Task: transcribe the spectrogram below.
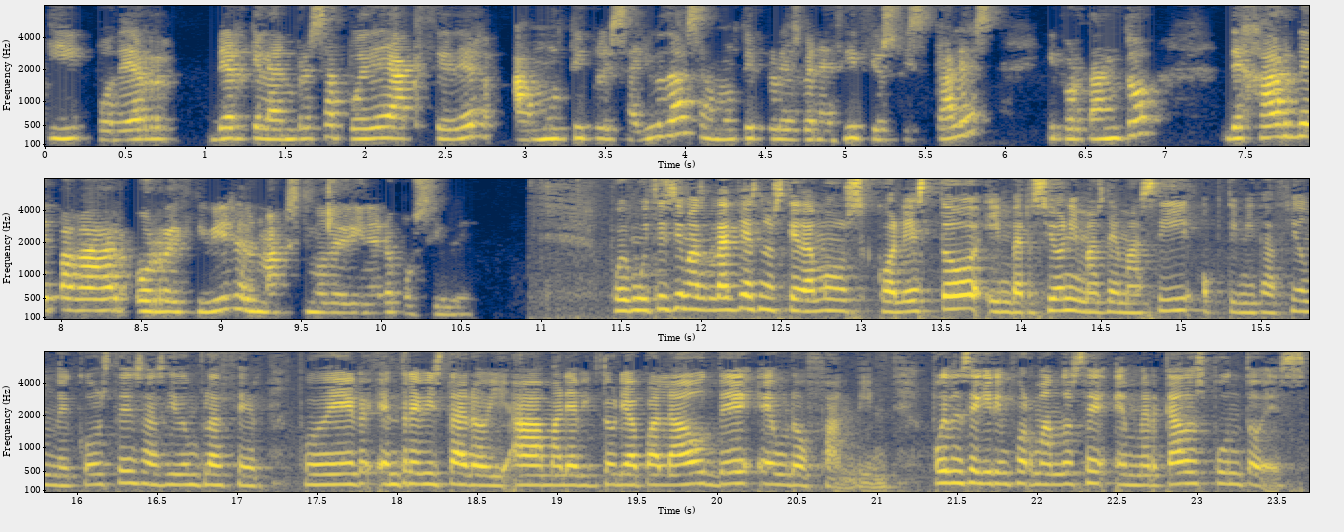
y poder ver que la empresa puede acceder a múltiples ayudas, a múltiples beneficios fiscales y, por tanto, dejar de pagar o recibir el máximo de dinero posible. Pues muchísimas gracias. Nos quedamos con esto. Inversión y más de más y optimización de costes. Ha sido un placer poder entrevistar hoy a María Victoria Palau de Eurofunding. Pueden seguir informándose en mercados.es.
